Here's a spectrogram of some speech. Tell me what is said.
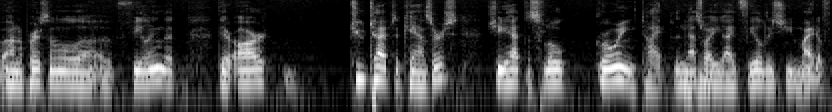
on a personal uh, feeling that there are two types of cancers. She had the slow growing type, and that's Mhm. why I feel that she might have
